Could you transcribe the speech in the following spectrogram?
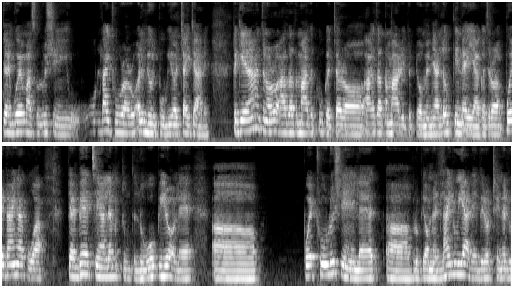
ပြိုင်ပွဲမှာဆိုလို့ရှိရင်ဟိုလိုက်ထိုးတာတော့အဲ့လိုမျိုးပို့ပြီးတော့ကြိုက်ကြတယ်တကယ်တမ်းကျွန်တော်တို့အာသာသမားတစ်ခုကကျတော့အာသာသမားတွေတော်တော်များများလှုပ်တင်တဲ့အရာကကျတော့ပွဲတိုင်းကကိုကပြိုင်ပွဲချင်းကလည်းမတူတလို့ပြီးတော့လည်း အာပွဲထိုးလို့ရှိရင်လည်းအာဘယ်လိုပြောမလဲလိုက်လို့ရတယ်ပြီးတော့ထင်တဲ့လူ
